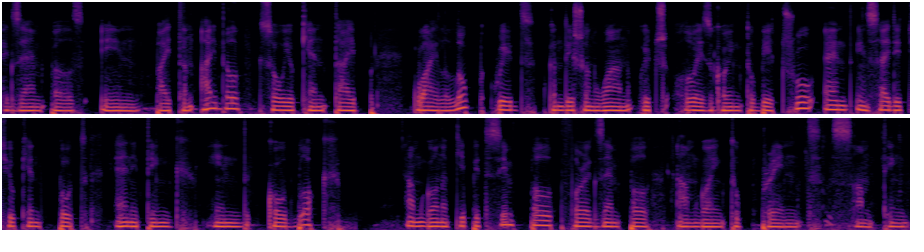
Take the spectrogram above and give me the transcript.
examples in python idle so you can type while loop with condition 1 which always going to be true and inside it you can put anything in the code block. I'm gonna keep it simple. For example, I'm going to print something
